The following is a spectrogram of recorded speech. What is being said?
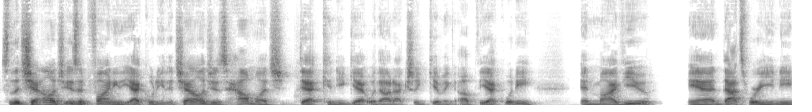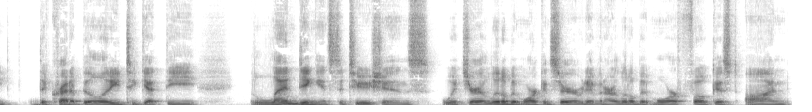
So the challenge isn't finding the equity. The challenge is how much debt can you get without actually giving up the equity, in my view. And that's where you need the credibility to get the lending institutions, which are a little bit more conservative and are a little bit more focused on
